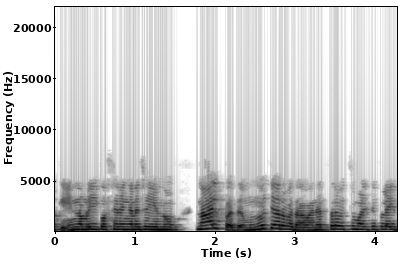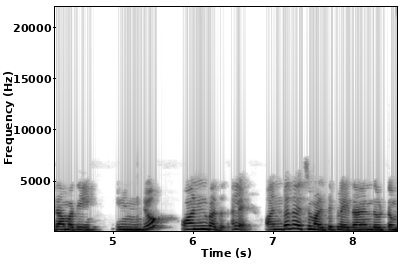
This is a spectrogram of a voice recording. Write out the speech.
ഓക്കെ ഇനി നമ്മൾ ഈ ക്വസ്റ്റ്യൻ എങ്ങനെ ചെയ്യുന്നു? നാൽപ്പത് മുന്നൂറ്റി അറുപത് ആവാൻ എത്ര വെച്ച് മൾട്ടിപ്ലൈ ചെയ്താൽ മതി? ഇന്റു ഒൻപത്. അല്ലെ? ഒൻപത് വെച്ച് മൾട്ടിപ്ലൈ ചെയ്താൽ എന്ത് കിട്ടും?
